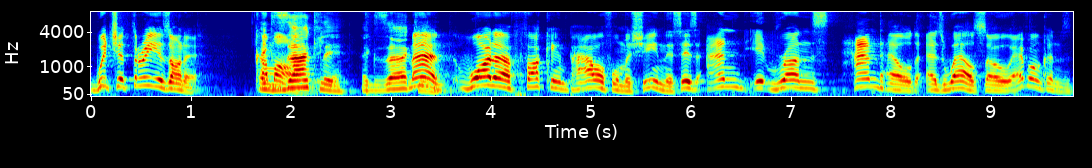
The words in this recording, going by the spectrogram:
Witcher Three is on it. Come on, exactly exactly Man, what a fucking powerful machine this is, and it runs handheld as well, so everyone can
